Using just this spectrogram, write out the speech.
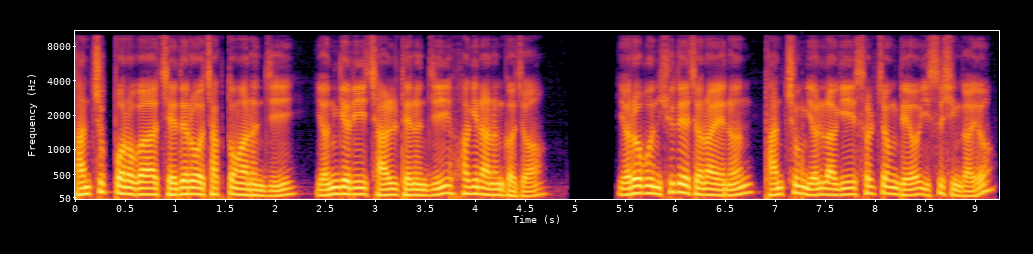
단축 번호가 제대로 작동하는지 연결이 잘 되는지 확인하는 거죠. 여러분 휴대전화에는 단축 연락이 설정되어 있으신가요?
